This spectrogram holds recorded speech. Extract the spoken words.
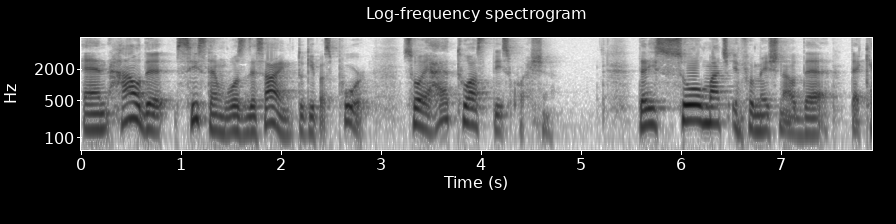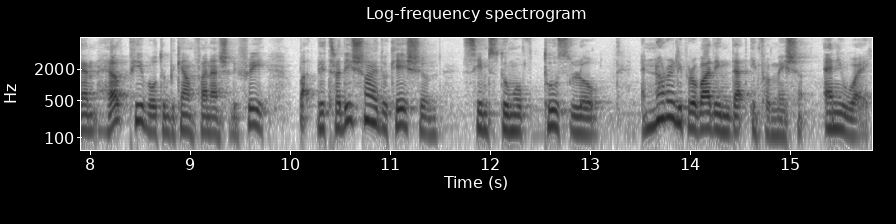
and how the system was designed to keep us poor. So I had to ask this question. There is so much information out there that can help people to become financially free, but the traditional education seems to move too slow and not really providing that information anyway.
